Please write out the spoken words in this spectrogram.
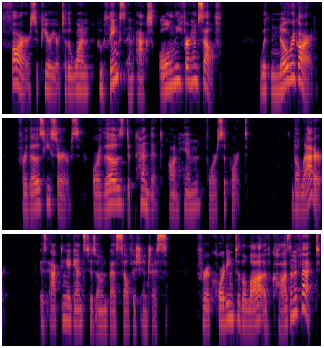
far superior to the one who thinks and acts only for himself with no regard for those he serves or those dependent on him for support. The latter is acting against his own best selfish interests. for according to the law of cause and effect,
